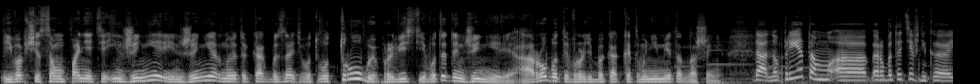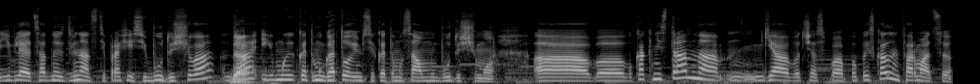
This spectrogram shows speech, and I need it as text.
и вообще само понятие инженерия, инженер, ну это как бы, знаете, вот, вот трубы провести, вот это инженерия. А роботы вроде бы как к этому не имеют отношения. Да, но при этом э, робототехника является одной из 12 профессий будущего, да, Да. и мы к этому готовимся, к этому самому будущему. А, э, как ни странно, я вот сейчас по- по- поискала информацию.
